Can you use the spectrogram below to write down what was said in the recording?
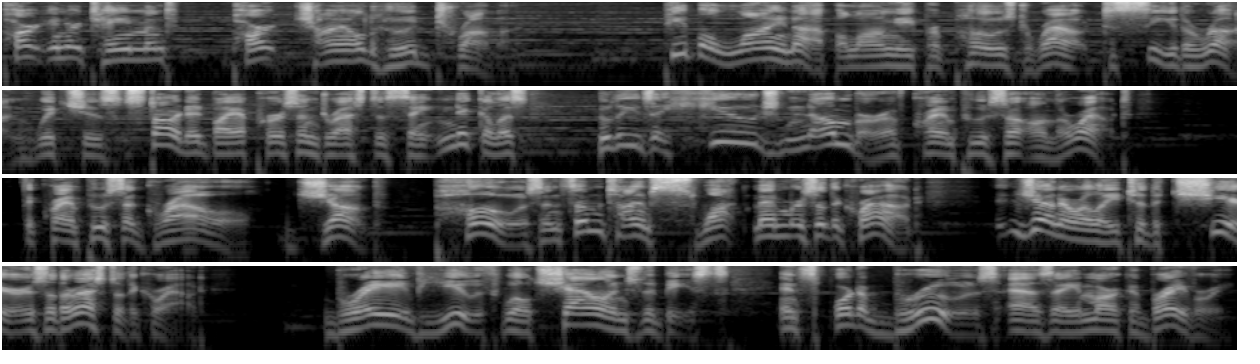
part entertainment, part childhood trauma. People line up along a proposed route to see the run, which is started by a person dressed as St. Nicholas who leads a huge number of Krampusa on the route. The Krampusa growl, jump, pose, and sometimes swat members of the crowd, generally to the cheers of the rest of the crowd. Brave youth will challenge the beasts and sport a bruise as a mark of bravery.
